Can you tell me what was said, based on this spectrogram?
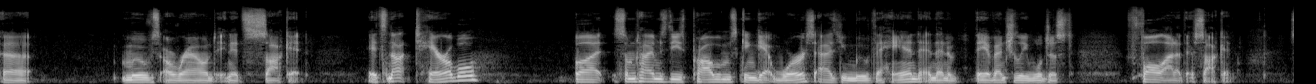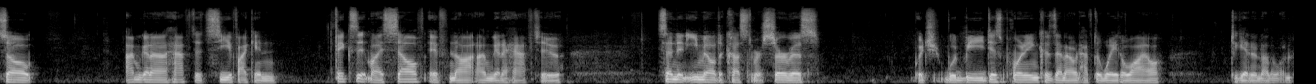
uh, moves around in its socket. It's not terrible, but sometimes these problems can get worse as you move the hand, and then they eventually will just fall out of their socket. So I'm gonna have to see if I can fix it myself. If not, I'm gonna have to send an email to customer service, which would be disappointing because then I would have to wait a while to get another one.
